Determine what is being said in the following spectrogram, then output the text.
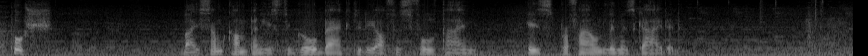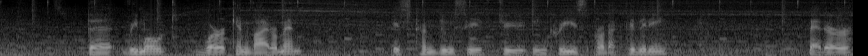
push by some companies to go back to the office full time is profoundly misguided. The remote work environment is conducive to increased productivity, better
